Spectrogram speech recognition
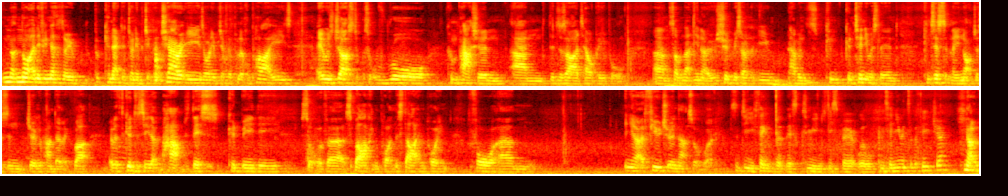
not anything necessarily connected to any particular charities or any particular political parties. It was just sort of raw compassion and the desire to help people. Um, something that you know should be something that you happens con- continuously and consistently, not just in during a pandemic. But it was good to see that perhaps this could be the sort of uh, sparking point, the starting point for um, you know a future in that sort of way. So, do you think that this community spirit will continue into the future? No,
